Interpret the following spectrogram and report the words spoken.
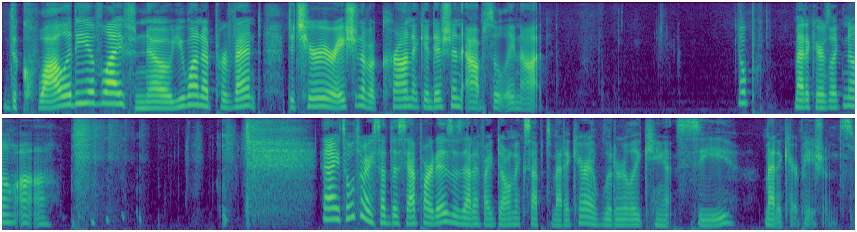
the quality of life? No. You want to prevent deterioration of a chronic condition? Absolutely not. Nope. Medicare's like, no, uh uh And I told her, I said, the sad part is, is that if I don't accept Medicare, I literally can't see Medicare patients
